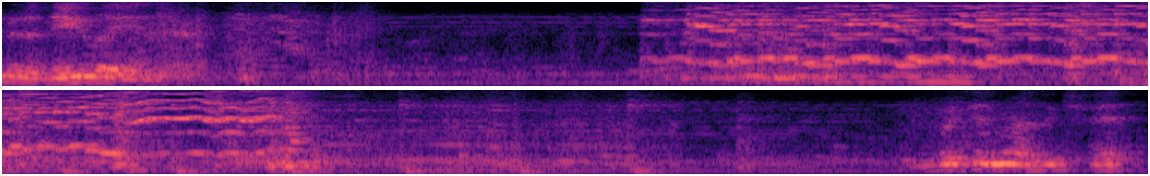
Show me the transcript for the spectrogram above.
A bit of delay in there. Wicked Magic Fit.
